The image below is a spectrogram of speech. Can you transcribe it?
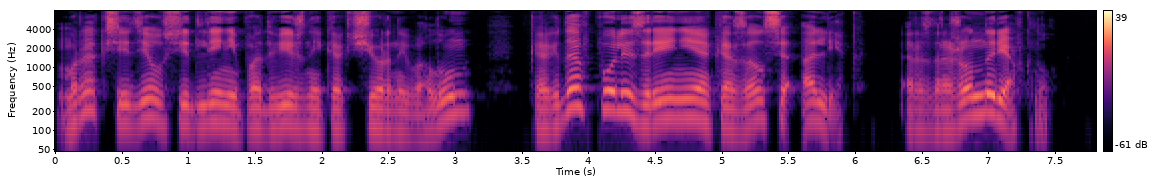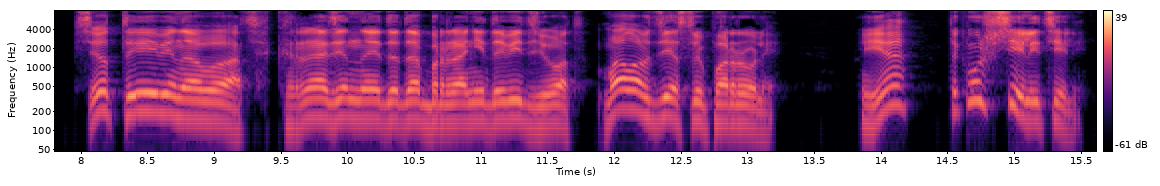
Мрак сидел в седле неподвижный, как черный валун, когда в поле зрения оказался Олег. Раздраженно рявкнул. «Все ты виноват. Краденое до добра не доведет. Мало в детстве пароли». «Я? Так мы ж все летели».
